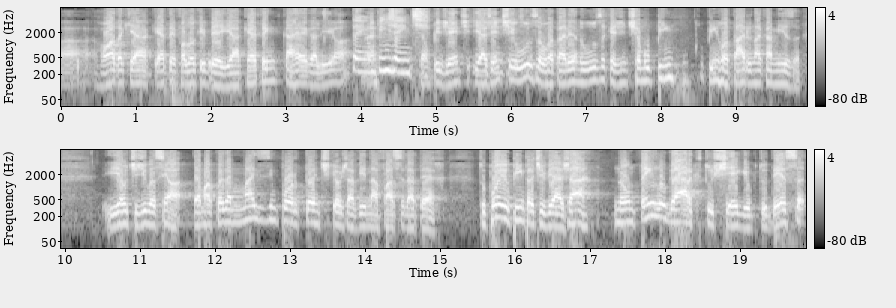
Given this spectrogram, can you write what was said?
a roda que a Ketten falou que veio. E a Ketten carrega ali, ó. Tem né? um pingente. Tem um pingente. E a gente usa, o rotariano usa, que a gente chama o PIN, o PIN rotário na camisa. E eu te digo assim, ó, é uma coisa mais importante que eu já vi na face da Terra. Tu põe o PIN para te viajar, não tem lugar que tu chegue ou que tu desça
